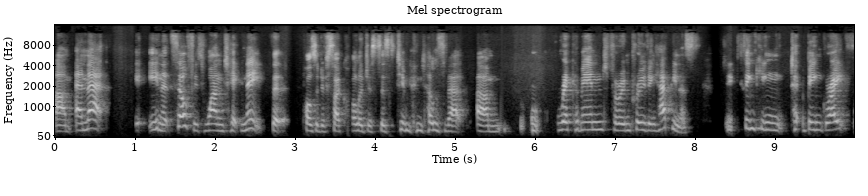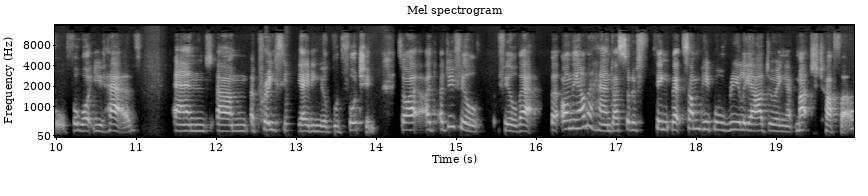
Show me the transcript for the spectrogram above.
um, and that in itself is one technique that positive psychologists, as Tim can tell us about, um, recommend for improving happiness. Thinking, t- being grateful for what you have, and um, appreciating your good fortune. So I, I, do feel feel that. But on the other hand, I sort of think that some people really are doing it much tougher,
